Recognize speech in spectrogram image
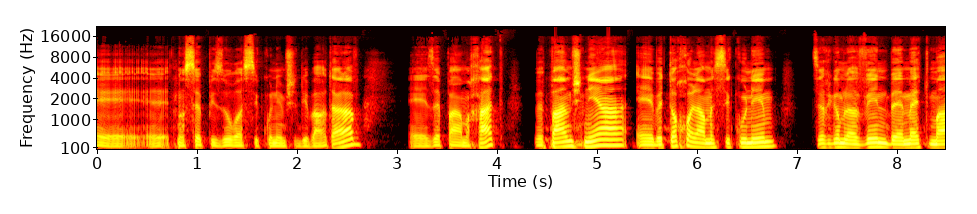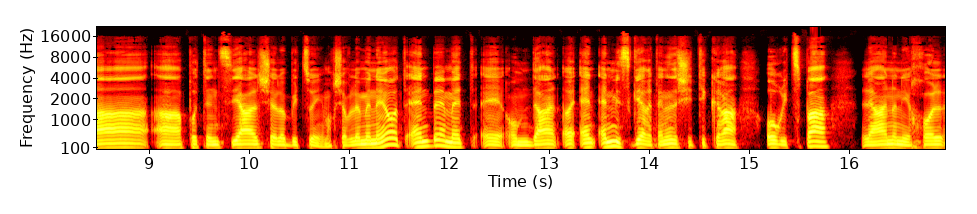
אה, את נושא פיזור הסיכונים שדיברת עליו, אה, זה פעם אחת. ופעם שנייה, אה, בתוך עולם הסיכונים, צריך גם להבין באמת מה הפוטנציאל של הביצועים. עכשיו, למניות אין באמת אה, אומדן, אה, אין, אין מסגרת, אין איזושהי תקרה או רצפה לאן אני יכול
